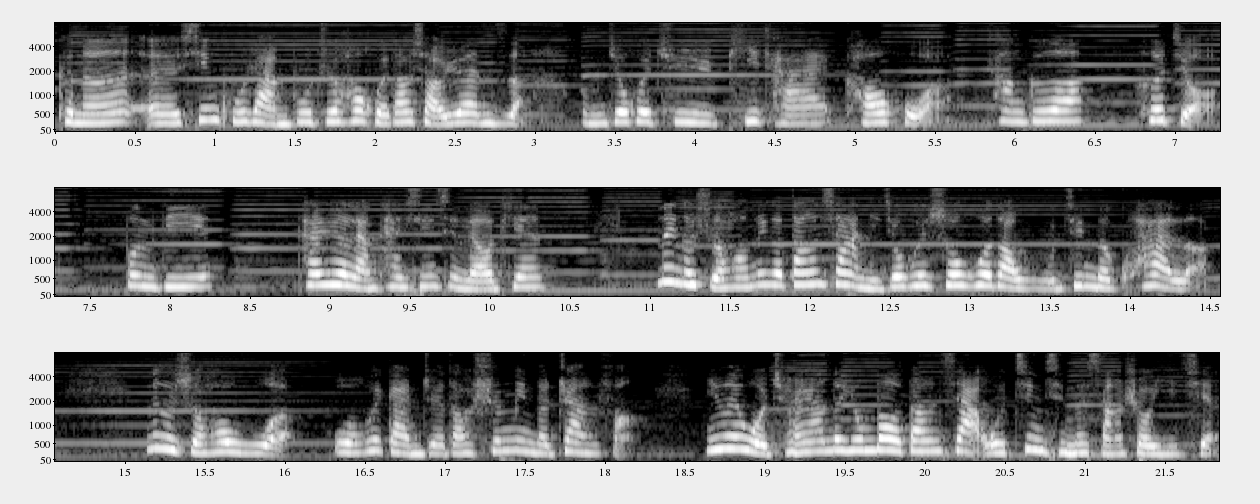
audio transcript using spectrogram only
可能呃辛苦染布之后回到小院子，我们就会去劈柴、烤火、唱歌、喝酒、蹦迪、看月亮、看星星、聊天。那个时候，那个当下，你就会收获到无尽的快乐。那个时候，我我会感觉到生命的绽放，因为我全然的拥抱当下，我尽情的享受一切，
